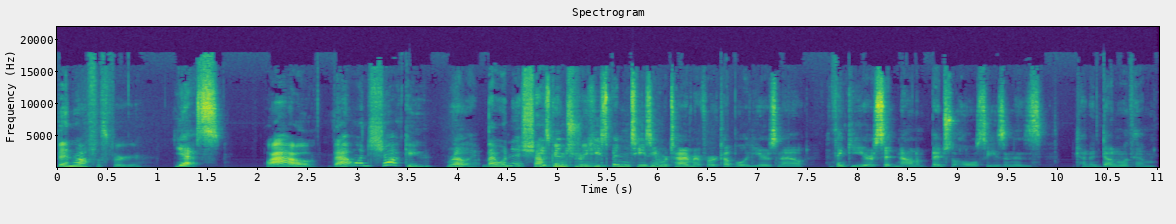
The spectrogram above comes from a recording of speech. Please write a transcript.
Ben Roethlisberger. Yes. Wow, that one's shocking. Really? That one is He's shocking been to tre- me. he's been teasing retirement for a couple of years now. I think a year sitting down on a bench the whole season is kind of done with him.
